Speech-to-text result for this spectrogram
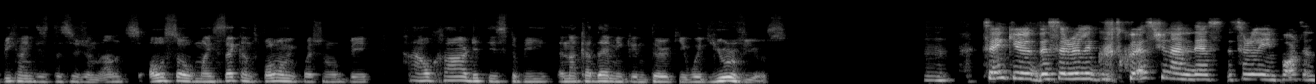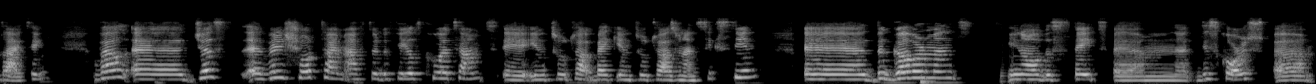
behind this decision? And also, my second following question would be how hard it is to be an academic in Turkey with your views. Mm. Thank you. That's a really good question, and that's it's really important, I think. Well, uh, just a very short time after the failed coup attempt uh, in two, back in 2016, uh, the government, you know, the state um, discourse um,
